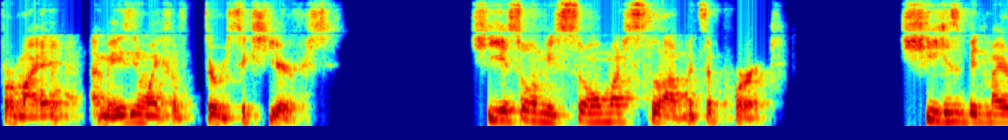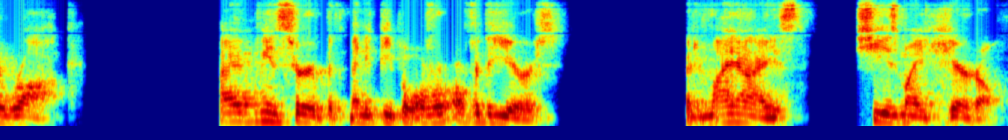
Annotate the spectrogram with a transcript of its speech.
for my amazing wife of 36 years. She has shown me so much love and support. She has been my rock. I have been served with many people over, over the years, but in my eyes, she is my hero.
